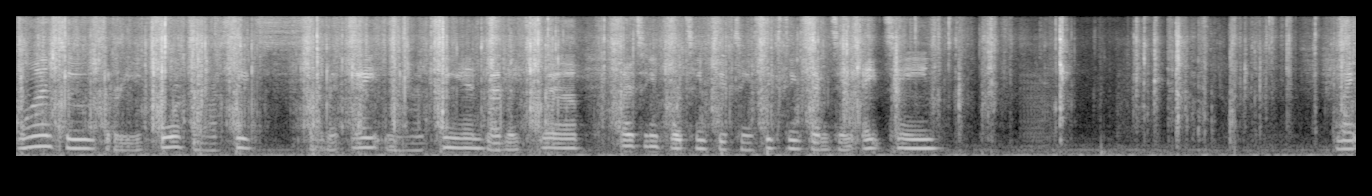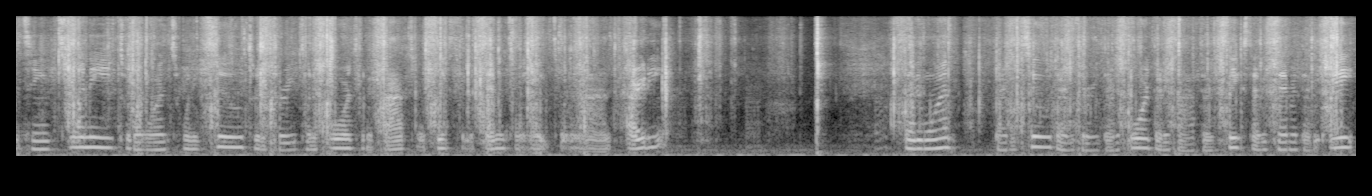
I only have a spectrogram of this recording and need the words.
One, two, three, four, five, six, seven, eight, nine, 10, 11, 12, 13, 14, 15, 16, 17, 18, 19, 20, 21, 22, 23, 24, 25, 26, 27, 28, 29, 30, 31, 32, 33, 34, 35, 36, 37, 38,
